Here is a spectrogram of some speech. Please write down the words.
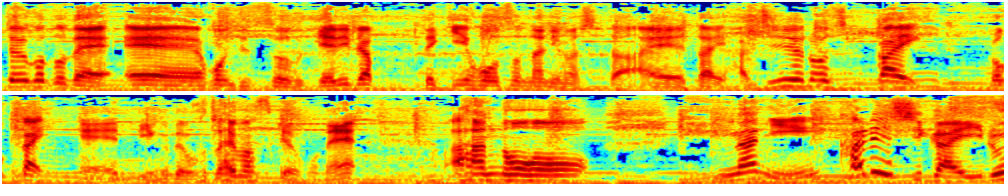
ということで、えー、本日ちょっとゲリラ的放送になりました。えー、第86回、6回、えー、エンディングでございますけどもね。あのー、何？彼氏がいる？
